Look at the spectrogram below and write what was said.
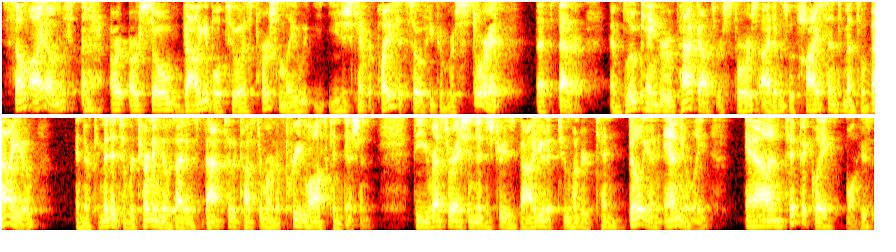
some items are, are so valuable to us personally, you just can't replace it. So if you can restore it, that's better. And Blue Kangaroo Packoutz restores items with high sentimental value and they're committed to returning those items back to the customer in a pre-loss condition. The restoration industry is valued at 210 billion annually. And typically, well, here's,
